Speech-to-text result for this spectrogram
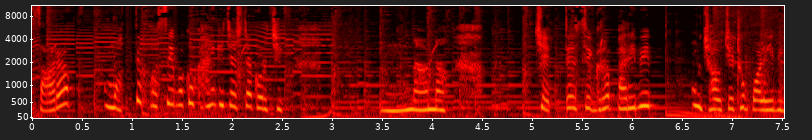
सारा मत फसैबा को काहे की चेष्टा ना ना शीघ्र पारि ମୁଁ ଯାଉଛି ଏଠୁ ପଳେଇବି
